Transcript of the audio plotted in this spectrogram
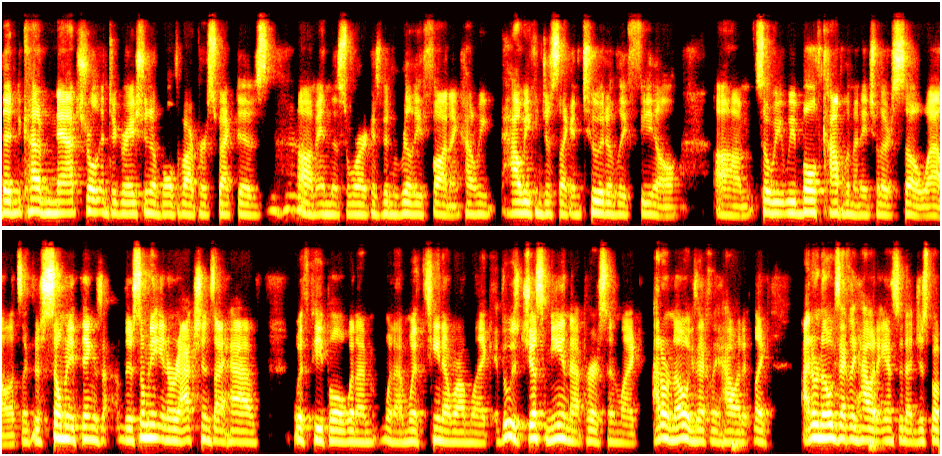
the kind of natural integration of both of our perspectives Mhm. um, in this work has been really fun and kind of we how we can just like intuitively feel. Um, so we we both complement each other so well. It's like there's so many things, there's so many interactions I have with people when I'm when I'm with Tina where I'm like, if it was just me and that person, like I don't know exactly how it like I don't know exactly how to answer that just by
